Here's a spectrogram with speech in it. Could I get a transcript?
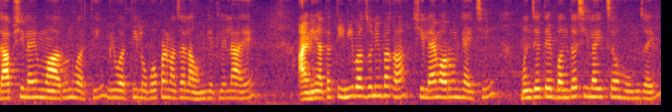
दाब शिलाई मारून वरती मी वरती लोबो पण माझा लावून घेतलेला आहे. आणि आता तिन्ही बाजूनी बघा शिलाई मारून घ्यायची. म्हणजे ते बंद शिलाईचं होऊन जाईल.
